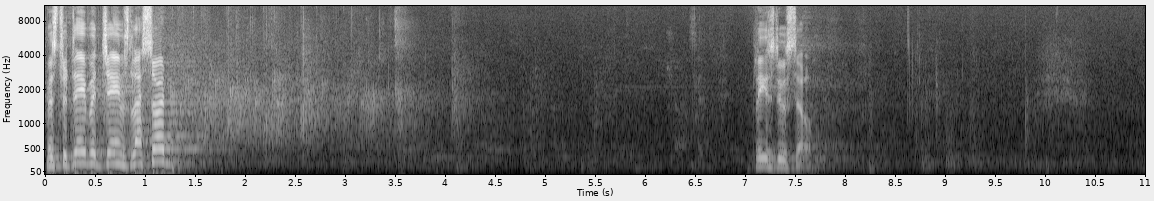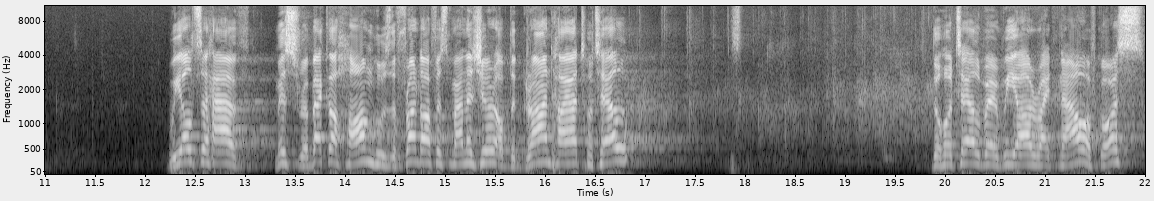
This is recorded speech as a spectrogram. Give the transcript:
Mr. David James Lessard. Please do so. We also have Ms. Rebecca Hong, who's the front office manager of the Grand Hyatt Hotel the hotel where we are right now, of course.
